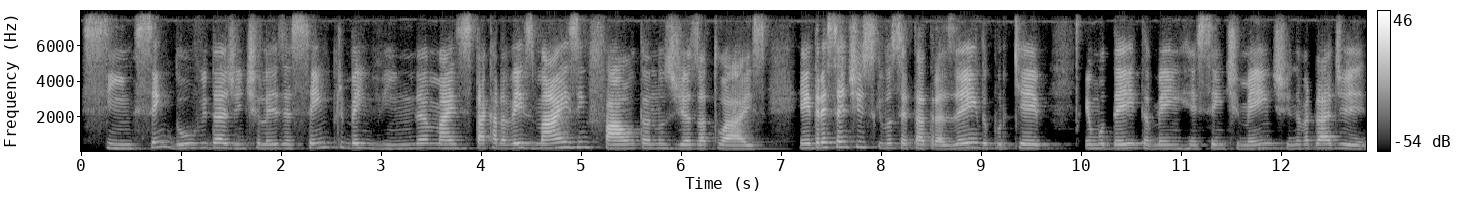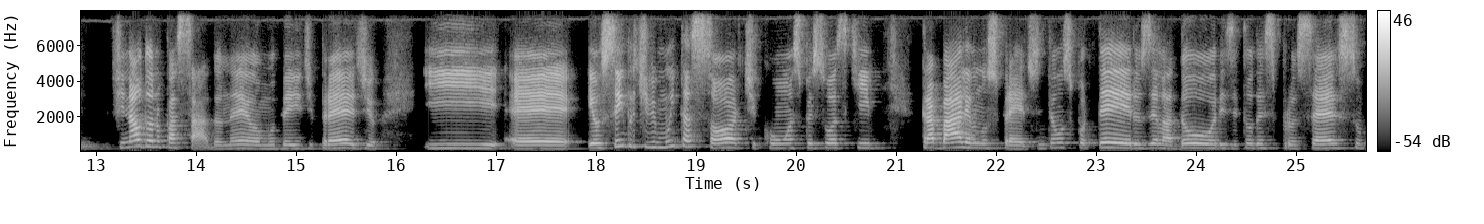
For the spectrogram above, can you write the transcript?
Sim, sem dúvida, a gentileza é sempre bem-vinda, mas está cada vez mais em falta nos dias atuais. É interessante isso que você está trazendo, porque eu mudei também recentemente, na verdade, final do ano passado, né? Eu mudei de prédio e é, eu sempre tive muita sorte com as pessoas que trabalham nos prédios, então os porteiros, zeladores e todo esse processo,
